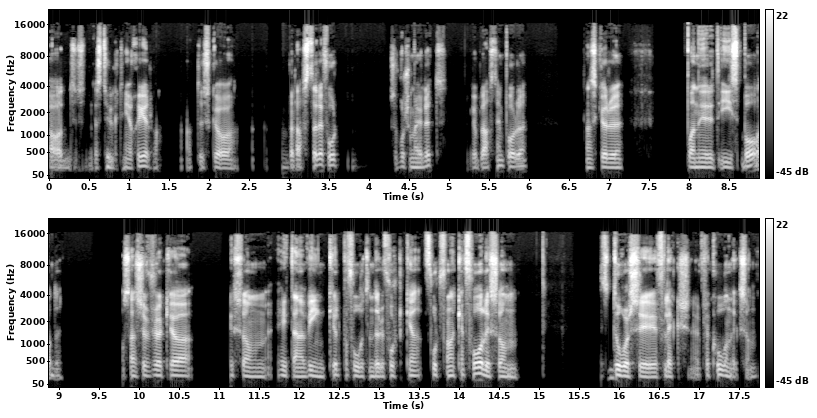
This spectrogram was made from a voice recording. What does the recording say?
ja, när stukningen sker då, att du ska belasta det fort, så fort som möjligt. Lägga belastning på det. Sen ska du hoppa ner i ett isbad. Och sen så försöker jag liksom hitta en vinkel på foten där du fort kan, fortfarande kan få liksom ett dorsiflexion liksom.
